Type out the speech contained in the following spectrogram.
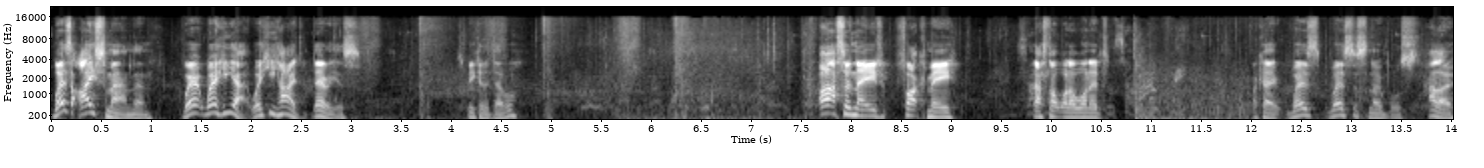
Where's Iceman then? Where where he at? Where he hide? There he is. Speak of the devil. Ah, it's a nade. Fuck me. That's not what I wanted. Okay, where's where's the snowballs? Hello.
